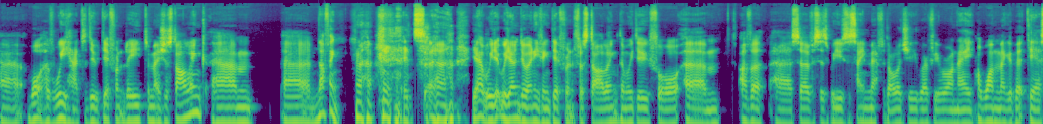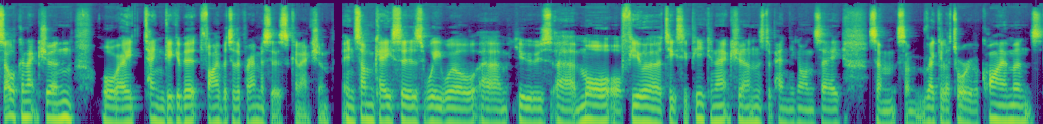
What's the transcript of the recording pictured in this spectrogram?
uh, what have we had to do differently to measure Starlink? Um, uh, nothing. it's uh, yeah, we we don't do anything different for Starlink than we do for um, other uh, services. We use the same methodology, whether you're on a, a one megabit DSL connection or a 10 gigabit fiber to the premises connection. In some cases, we will um, use uh, more or fewer TCP connections, depending on say some some regulatory requirements.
